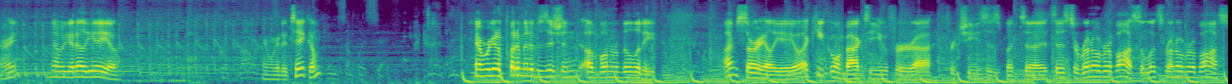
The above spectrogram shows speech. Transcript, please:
Alright, now we got El. And we're going to take him. And we're going to put him in a position of vulnerability. I'm sorry, El. I keep going back to you for uh, for cheeses, but uh, it says to run over a boss, so let's run over a boss.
